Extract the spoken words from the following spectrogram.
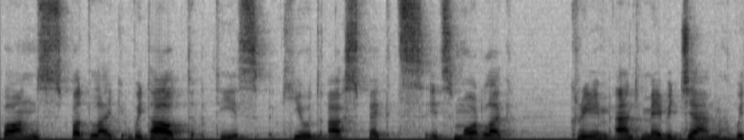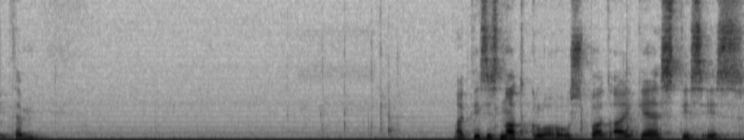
buns, but like without these cute aspects. It's more like cream and maybe jam with them. Like this is not close, but I guess this is...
